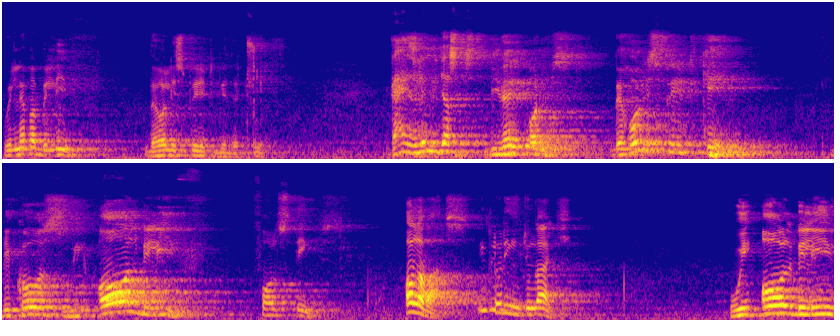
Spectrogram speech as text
we'll never believe the Holy Spirit to be the truth. Guys, let me just be very honest. The Holy Spirit came because we all believe false things. All of us, including Mchungaji. We all believe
